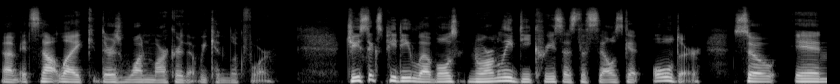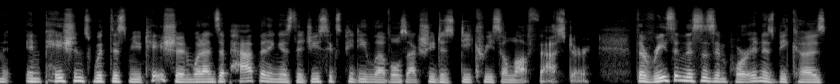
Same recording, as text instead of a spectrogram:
um, it's not like there's one marker that we can look for. G6PD levels normally decrease as the cells get older. So in, in patients with this mutation, what ends up happening is the G6PD levels actually just decrease a lot faster. The reason this is important is because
